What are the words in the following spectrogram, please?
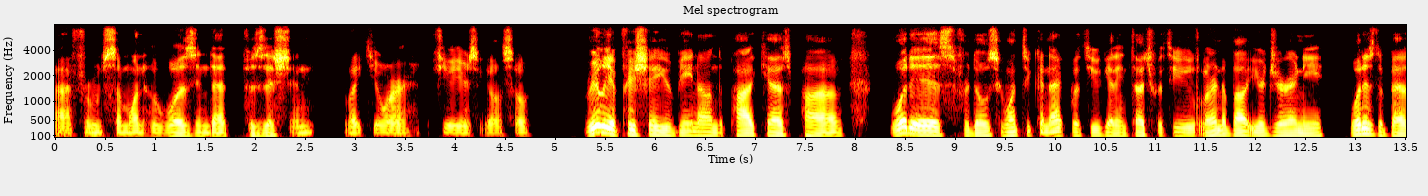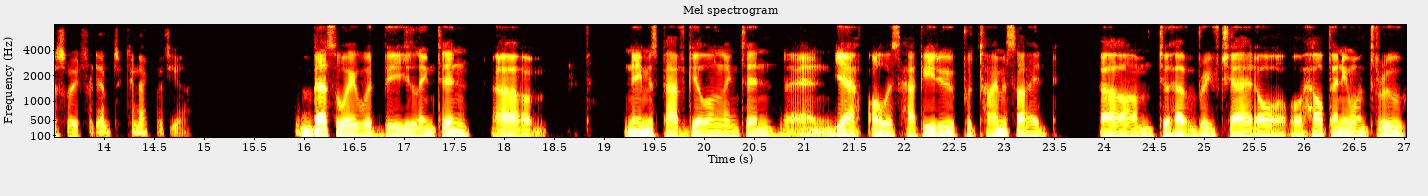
uh, from someone who was in that position like you were a few years ago. So really appreciate you being on the podcast, Pav. What is for those who want to connect with you, get in touch with you, learn about your journey? What is the best way for them to connect with you? Best way would be LinkedIn. Um, name is Pav Gill on LinkedIn, and yeah, always happy to put time aside um, to have a brief chat or or help anyone through.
